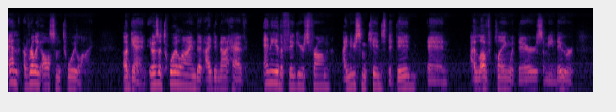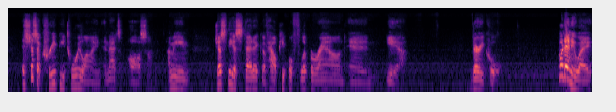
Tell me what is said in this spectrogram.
and a really awesome toy line. Again, it was a toy line that I did not have any of the figures from. I knew some kids that did, and I loved playing with theirs. I mean, they were. It's just a creepy toy line, and that's awesome. I mean, just the aesthetic of how people flip around, and yeah, very cool. But anyway,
